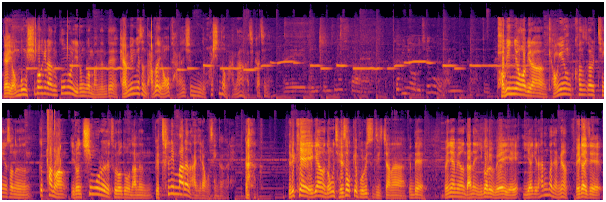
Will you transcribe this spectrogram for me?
내가 연봉 10억이라는 꿈을 이룬 건 맞는데 대한민국에서 나보다 영업 잘하시는 분들 훨씬 더 많아, 아직까지는. 법인 영업이랑 경영 컨설팅에서는 끝판왕 이런 칭호를 들어도 나는 그게 틀린 말은 아니라고 생각을 해. 그러니까 이렇게 얘기하면 너무 재수없게 보일 수도 있잖아. 근데 왜냐면 나는 이거를 왜 예- 이야기를 하는 거냐면 내가 이제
